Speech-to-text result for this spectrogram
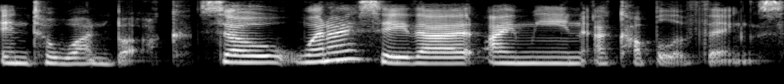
into one book. So when I say that, I mean a couple of things.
